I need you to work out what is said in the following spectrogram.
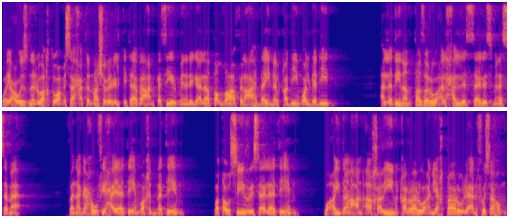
ويعوزني الوقت ومساحة النشر للكتابه عن كثير من رجالات الله في العهدين القديم والجديد الذين انتظروا الحل الثالث من السماء. فنجحوا في حياتهم وخدمتهم وتوصيل رسالاتهم وأيضا عن آخرين قرروا أن يختاروا لأنفسهم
